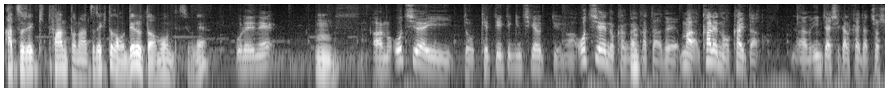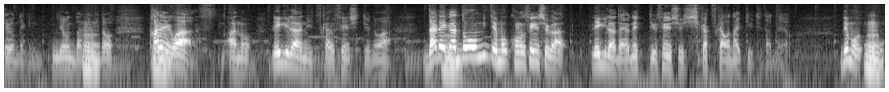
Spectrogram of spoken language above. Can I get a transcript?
圧力、ファンとの圧力とかも出るとは思うんですよね。俺ねうん。あの落合と決定的に違うっていうのは落合の考え方で、まあ、彼の書いたあの引退してから書いた著書を読んだけど読んだんだけど、彼は、あのレギュラーに使う選手っていうのは誰がどう見てもこの選手がレギュラーだよねっていう選手しか使わないって言ってたんだよでも、うん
